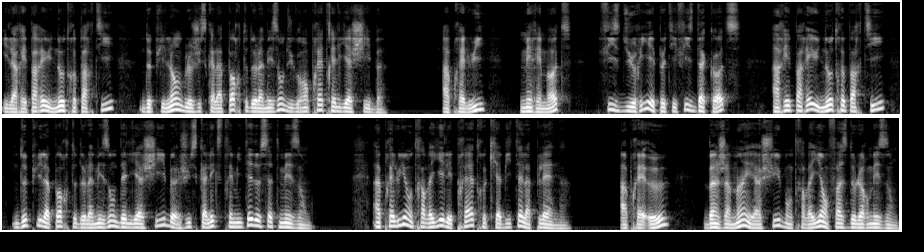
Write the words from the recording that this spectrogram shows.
Il a réparé une autre partie, depuis l'angle jusqu'à la porte de la maison du grand prêtre Eliashib. Après lui, Mérémoth, fils d'Uri et petit-fils d'Akots, a réparé une autre partie, depuis la porte de la maison d'Eliashib jusqu'à l'extrémité de cette maison. Après lui ont travaillé les prêtres qui habitaient la plaine. Après eux, Benjamin et Achub ont travaillé en face de leur maison.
